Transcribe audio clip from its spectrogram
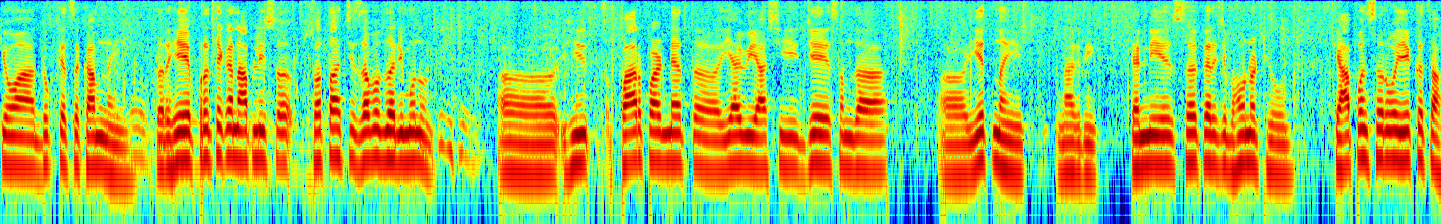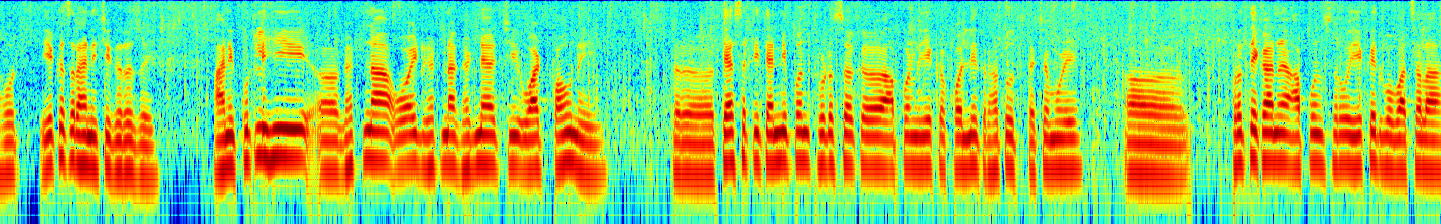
किंवा दुकट्याचं काम नाही. तर हे प्रत्येकानं आपली स्व स्वतःची जबाबदारी म्हणून अ, ही पार पाडण्यात अ, यावी अशी जे समजा अ, येत नाही नागरिक त्यांनी सहकार्याची भावना ठेवून की आपण सर्व एकच आहोत एकच राहण्याची गरज आहे. आणि कुठलीही अ, घटना वाईट घटना घडण्याची वाट पाहू नये. तर अ, त्यासाठी त्यांनी पण थोडंसं क आपण एका कॉलनीत राहतो त्याच्यामुळे अ, प्रत्येकानं आपण सर्व एकच बाबा चला.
